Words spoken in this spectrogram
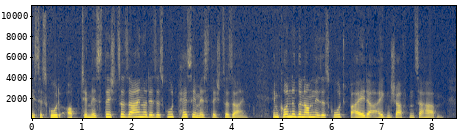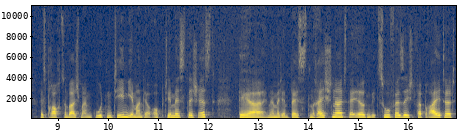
Ist es gut, optimistisch zu sein oder ist es gut, pessimistisch zu sein? Im Grunde genommen ist es gut, beide Eigenschaften zu haben. Es braucht zum Beispiel einem guten Team jemand, der optimistisch ist, der immer mit dem Besten rechnet, der irgendwie Zuversicht verbreitet,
